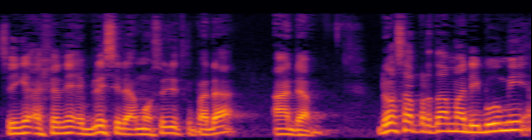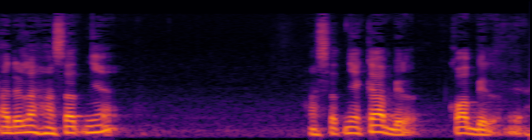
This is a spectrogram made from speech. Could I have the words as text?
Sehingga akhirnya iblis tidak mau sujud kepada Adam. Dosa pertama di bumi adalah hasadnya hasadnya Kabil, Qabil ya.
